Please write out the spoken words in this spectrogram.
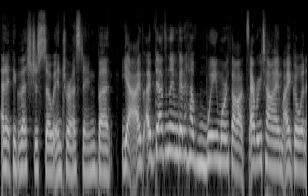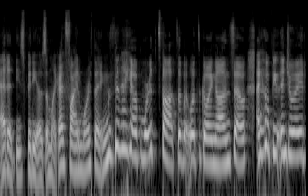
and I think that's just so interesting. But yeah, I, I definitely am gonna have way more thoughts every time I go and edit these videos. I'm like, I find more things and I have more thoughts about what's going on. So I hope you enjoyed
